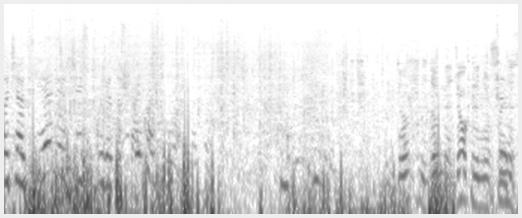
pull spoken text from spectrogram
va čia atkėlė ir čia įsikūrė taškai. Du, du medžioklinius šunis.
